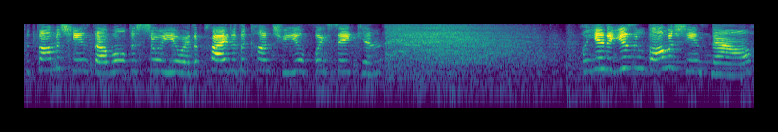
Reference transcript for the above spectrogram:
The thought machines that will destroy you are the pride of the country you've forsaken. Oh yeah, they're using bomb machines now.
